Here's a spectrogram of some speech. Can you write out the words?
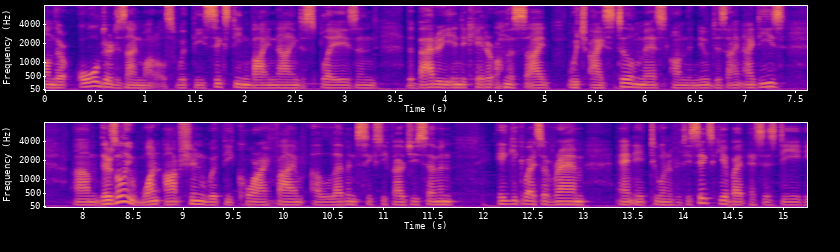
on their older design models with the 16 by 9 displays and the battery indicator on the side, which I still miss on the new design IDs. Um, there's only one option with the Core i5 1165G7, 8 gigabytes of RAM, and a 256 gigabyte SSD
